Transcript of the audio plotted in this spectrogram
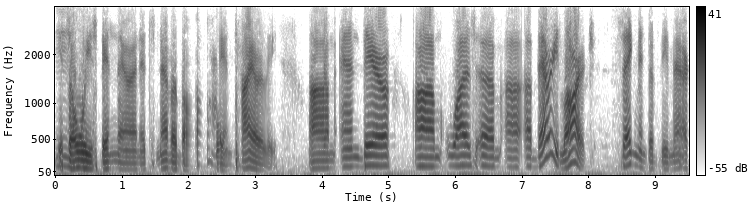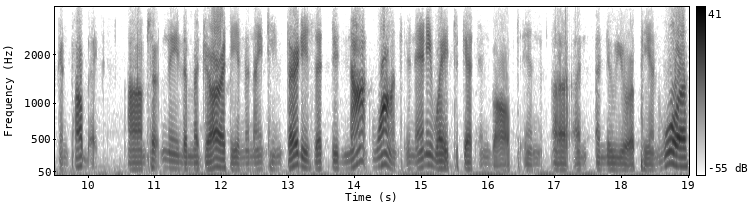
It's always been there and it's never gone away entirely. Um, and there um, was um, a, a very large segment of the American public um, certainly the majority in the 1930s that did not want in any way to get involved in uh, a, a, new European war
